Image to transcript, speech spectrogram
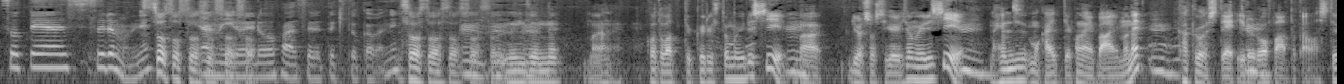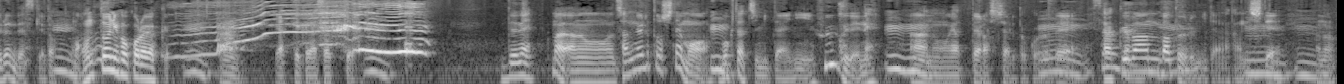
想定するもんね。そうそうそうそうそう。あのいろオファーする時とかはね。そうそうそうそうそう,、全然ね、まあ、断ってくる人もいるし、うん。まあ、了承してくれる人もいるし、うん。まあ、返事も返ってこない場合もね、うん。覚悟していろいろオファーとかはしてるんですけど、うん。まあ、本当に快く、うん。うんやってくださって。でね、まああのチャンネルとしても、うん。僕たちみたいに夫婦でね、うんうん。あのやってらっしゃるところうん。で、そうだね。100番バトルみたいな感じで、うんうんあの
